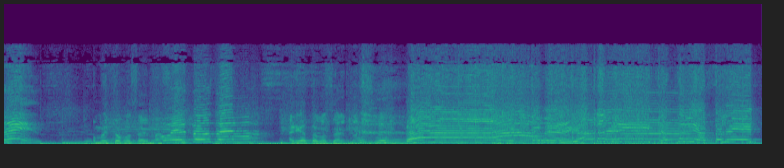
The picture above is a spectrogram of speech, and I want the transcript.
はい。おめでとうございます。おめでとうございます。ありがとうございます。あいうことで、やったね、やったね、やったね、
